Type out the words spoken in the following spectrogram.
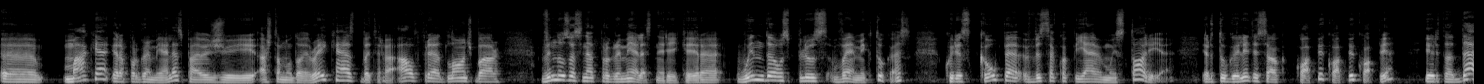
Mac'e yra programėlės, pavyzdžiui, aš tam naudoju Raycast, bet yra Alfred, Launchbar. Windows'ose net programėlės nereikia. Yra Windows plus V mygtukas, kuris kaupia visą kopijavimo istoriją. Ir tu gali tiesiog copy, copy, copy. Ir tada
